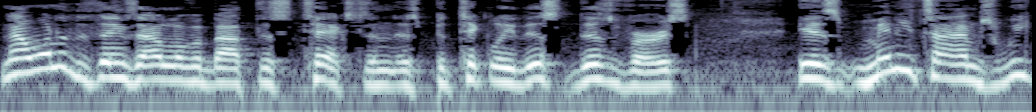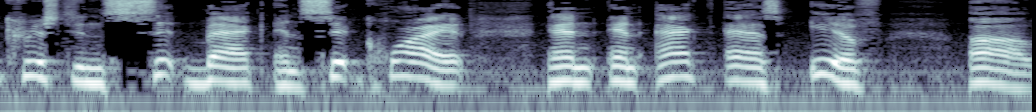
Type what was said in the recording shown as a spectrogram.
Now, one of the things I love about this text, and this, particularly this, this verse, is many times we Christians sit back and sit quiet and, and act as if uh,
